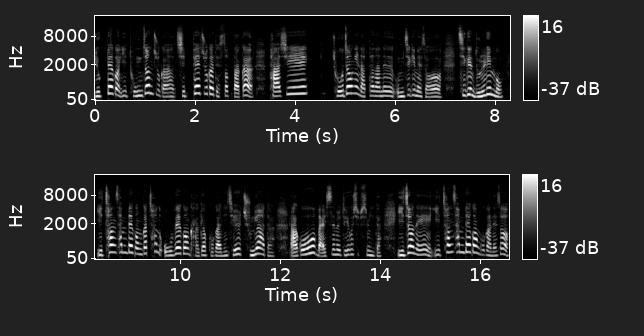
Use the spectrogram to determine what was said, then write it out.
600원 이 동전주가 집회주가 됐었다가 다시 조정이 나타나는 움직임에서 지금 눌림목 이 1,300원과 1,500원 가격 구간이 제일 중요하다라고 말씀을 드리고 싶습니다. 이전에 이 1,300원 구간에서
